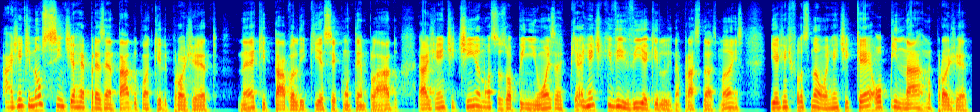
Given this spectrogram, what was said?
a gente não se sentia representado com aquele projeto. Né, que estava ali, que ia ser contemplado. A gente tinha nossas opiniões, que a gente que vivia aquilo ali na Praça das Mães, e a gente falou assim: não, a gente quer opinar no projeto.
